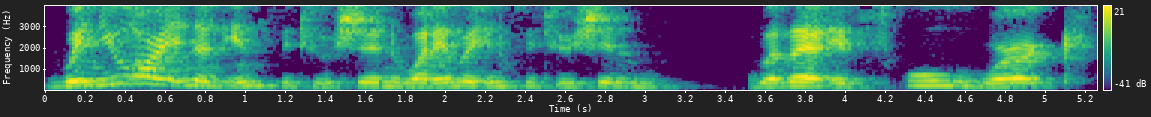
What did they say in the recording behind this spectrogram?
when you are in an institution, whatever institution, whether it's school, work,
